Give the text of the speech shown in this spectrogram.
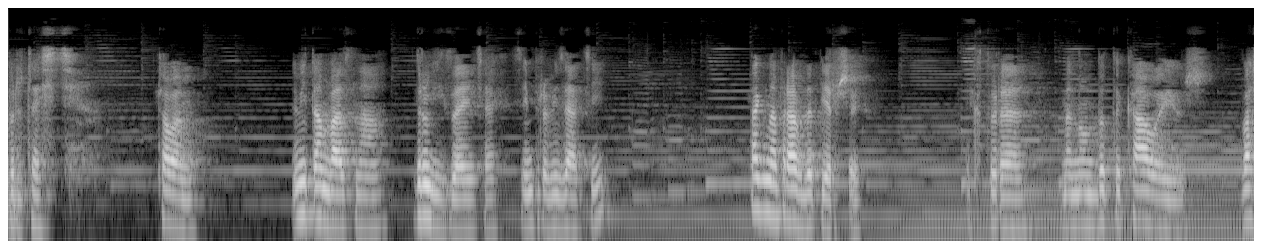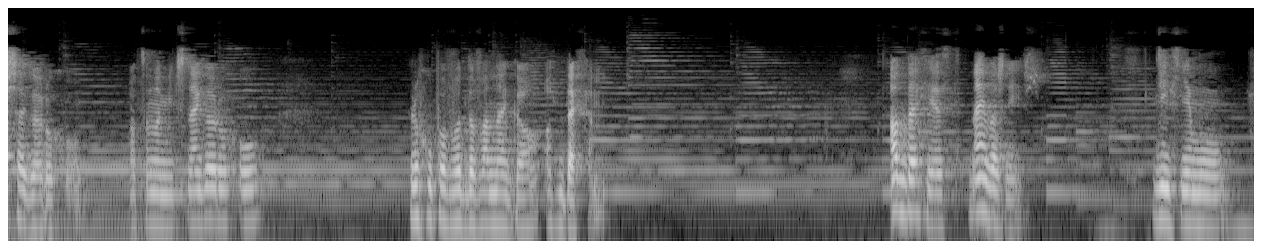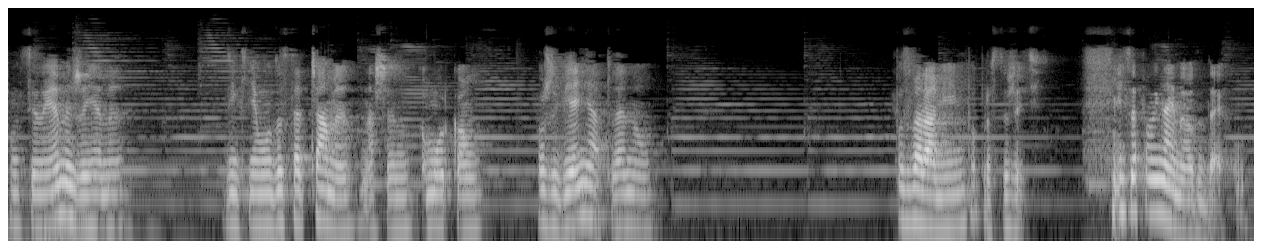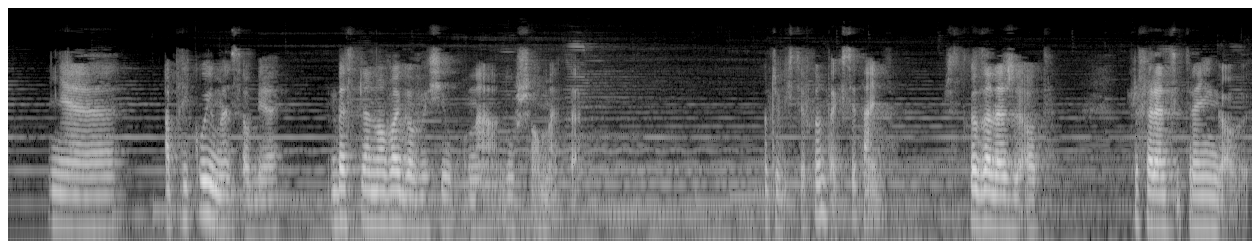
Dobry, cześć. Czołem. Witam Was na drugich zajęciach z improwizacji. Tak naprawdę pierwszych, które będą dotykały już Waszego ruchu, autonomicznego ruchu, ruchu powodowanego oddechem. Oddech jest najważniejszy. Dzięki niemu funkcjonujemy, żyjemy, Dzięki niemu dostarczamy naszym komórkom pożywienia, tlenu. Pozwalamy im po prostu żyć. Nie zapominajmy o oddechu. Nie aplikujmy sobie beztlenowego wysiłku na dłuższą metę. Oczywiście w kontekście tańca. Wszystko zależy od preferencji treningowych.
